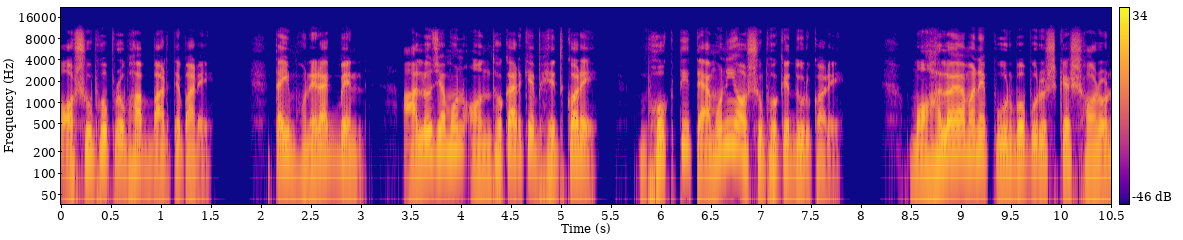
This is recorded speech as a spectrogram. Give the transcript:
অশুভ প্রভাব বাড়তে পারে। তাই মনে রাখবেন, আলো যেমন অন্ধকারকে ভেদ করে, ভক্তি তেমনই অশুভকে দূর করে। মহালয়া মানে পূর্বপুরুষকে স্মরণ,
